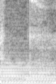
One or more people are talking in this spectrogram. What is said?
comigo.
